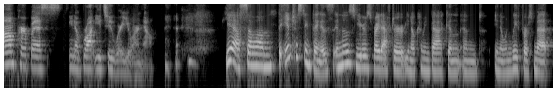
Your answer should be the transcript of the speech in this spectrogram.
on purpose you know brought you to where you are now Yeah. So um, the interesting thing is, in those years right after you know coming back and and you know when we first met,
